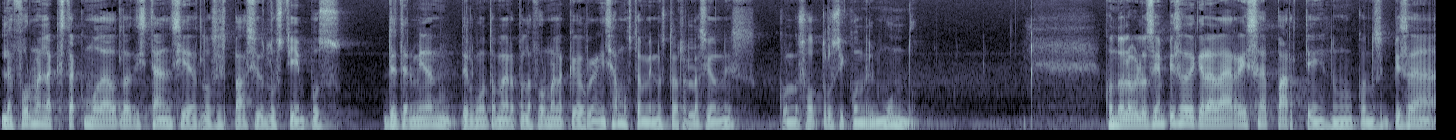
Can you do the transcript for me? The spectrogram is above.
la forma en la que está acomodadas las distancias, los espacios, los tiempos, determinan de alguna otra manera pues, la forma en la que organizamos también nuestras relaciones con nosotros y con el mundo. Cuando la velocidad empieza a degradar esa parte, cuando se empieza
